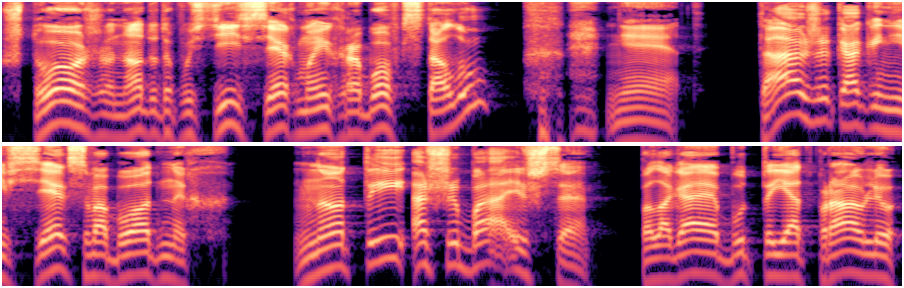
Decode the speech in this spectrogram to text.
Что же, надо допустить всех моих рабов к столу? Нет, так же, как и не всех свободных. Но ты ошибаешься, полагая, будто я отправлю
